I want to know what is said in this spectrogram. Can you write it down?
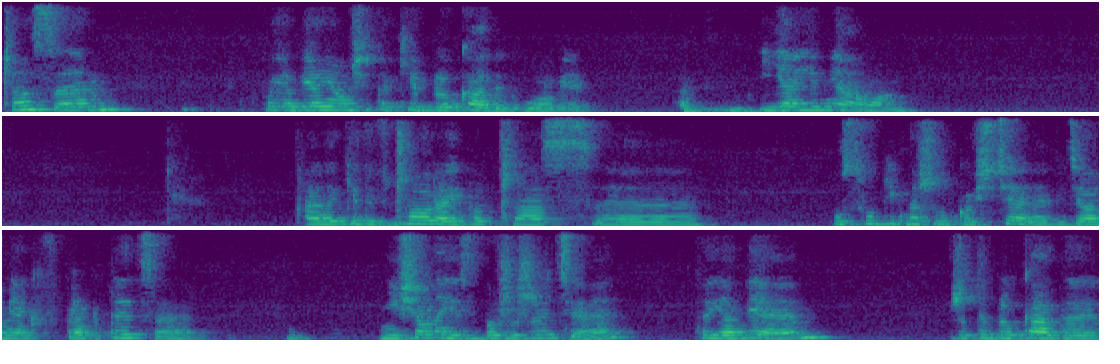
Czasem pojawiają się takie blokady w głowie i ja je miałam. Ale kiedy wczoraj podczas e, usługi w naszym kościele widziałam, jak w praktyce niesione jest Boże życie, to ja wiem, że te blokady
